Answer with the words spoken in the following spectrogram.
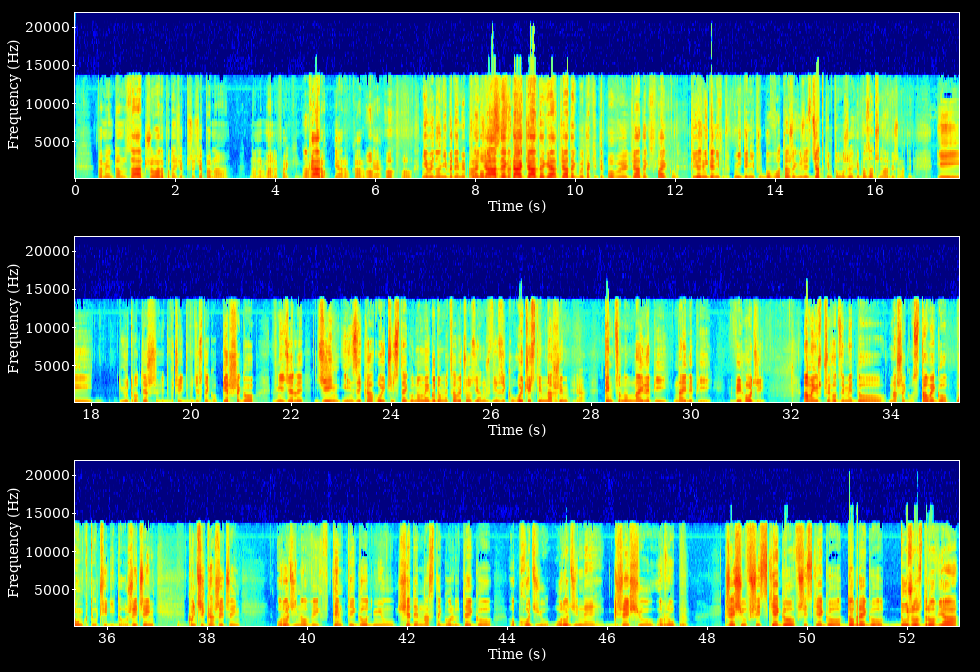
pamiętam, zaczął, ale potem się przeciepał na, na normalne fajki. Aha. Karo, jarał, karo. O, ja. o, o. Nie, no nie będziemy Ale promować. dziadek, tak, dziadek, ja. Dziadek był taki typowy dziadek z fajką. To ja nigdy nie, nigdy nie próbował, a teraz jak już jest dziadkiem, to może chyba zaczyna, wiesz, na ten. I jutro też, czyli 21 w niedzielę, Dzień Języka Ojczystego. No my go damy cały czas, Janusz, w języku ojczystym naszym, tym, co nam najlepiej, najlepiej wychodzi. A my już przechodzimy do naszego stałego punktu, czyli do życzeń, kącika życzeń urodzinowych. W tym tygodniu, 17 lutego, obchodził urodziny Grzesiu Rób. Grzesiu, wszystkiego, wszystkiego dobrego, dużo zdrowia,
